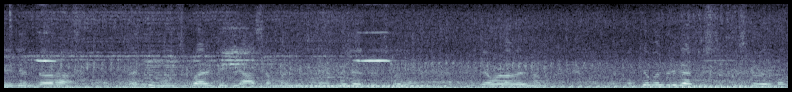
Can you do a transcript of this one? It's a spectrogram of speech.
యూనియన్ ద్వారా ప్రతి మున్సిపాలిటీకి ఆ సంబంధించిన ఎమ్మెల్యే తీసుకొని విజయవాడ వెళ్ళినాం ముఖ్యమంత్రి గారి దృష్టికి తీసుకువెళ్తాం.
